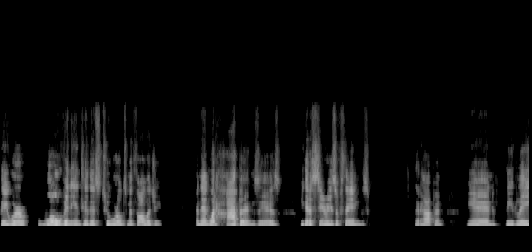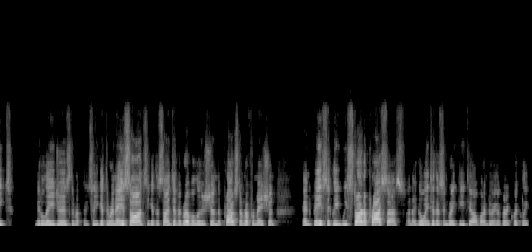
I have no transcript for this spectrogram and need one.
they were woven into this two worlds mythology. And then what happens is you get a series of things that happen in the late Middle Ages. The, so you get the Renaissance, you get the Scientific Revolution, the Protestant Reformation, and basically we start a process, and I go into this in great detail, but I'm doing it very quickly,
